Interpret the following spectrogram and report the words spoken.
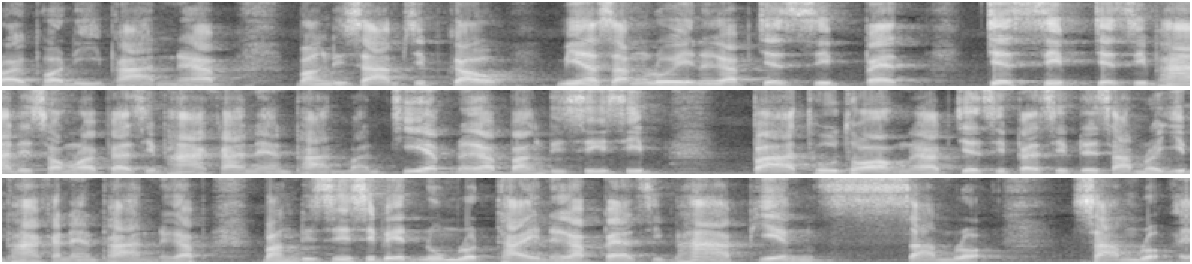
300 พอดีผ่านนะครับบางที่ 39 เมียสังลุยนะครับ 78 70 75เดี๋ยว285 คะแนนผ่านหวานเจี๊ยบนะครับบางที่ 40 ปลาทูทองนะครับ70 80เดี๋ยว325คะแนนผ่านนะครับบังที่41หนุ่มรถไทยนะครับแปดสิบห้าเพียงสามร้อยสามร้อย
